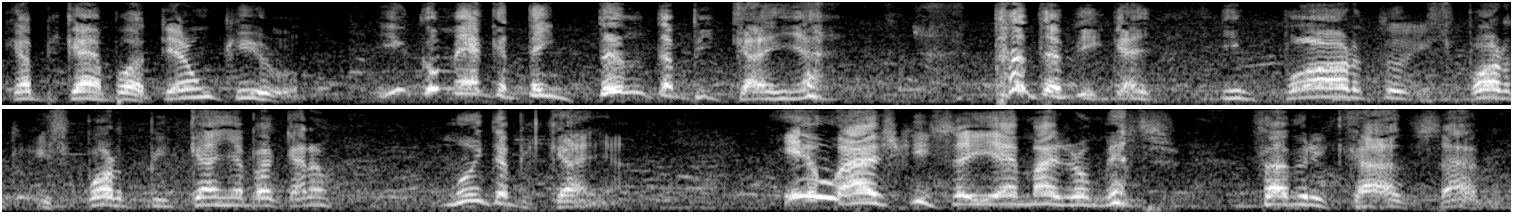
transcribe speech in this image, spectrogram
que a picanha pode ter é um quilo. E como é que tem tanta picanha, tanta picanha? Importo, exporto, exporto picanha para caramba, muita picanha. Eu acho que isso aí é mais ou menos fabricado, sabe?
